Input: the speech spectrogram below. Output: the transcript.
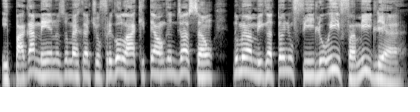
e pagar menos no Mercantil Frigolá, que tem a organização do meu amigo Antônio Filho e família.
